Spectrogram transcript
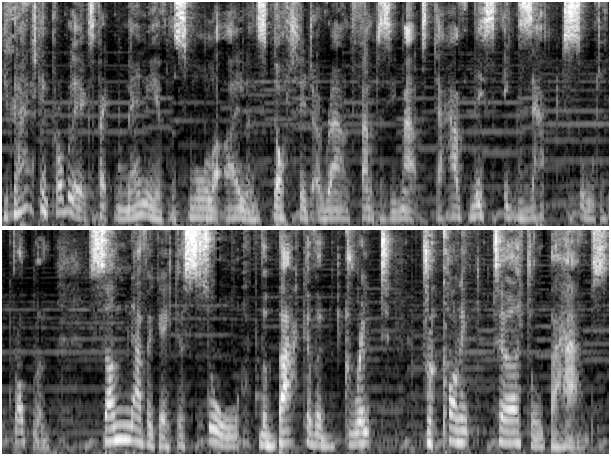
You can actually probably expect many of the smaller islands dotted around fantasy maps to have this exact sort of problem. Some navigator saw the back of a great draconic turtle perhaps,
